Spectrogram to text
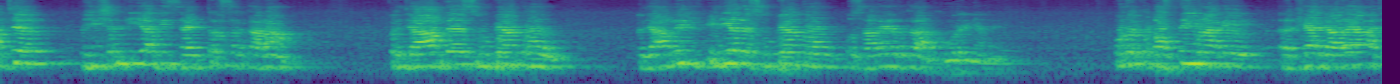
ਅੱਜ ਪੋਜੀਸ਼ਨ ਕੀ ਆ ਵੀ ਸੈਂਟਰ ਸਰਕਾਰਾਂ ਪੰਜਾਬ ਦੇ ਸੂਬਿਆਂ ਤੋਂ, ਪੰਜਾਬ ਨਹੀਂ ਇੰਡੀਆ ਦੇ ਸੂਬਿਆਂ ਤੋਂ ਉਹ ਸਾਰੇ ਅਧਿਕਾਰ ਖੋ ਰਹੀਆਂ ਨੇ। ਉਹਨੂੰ ਇੱਕ ਬਸਤੀ ਬਣਾ ਕੇ ਰੱਖਿਆ ਜਾ ਰਿਹਾ, ਅੱਜ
